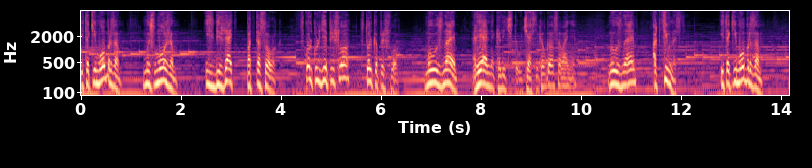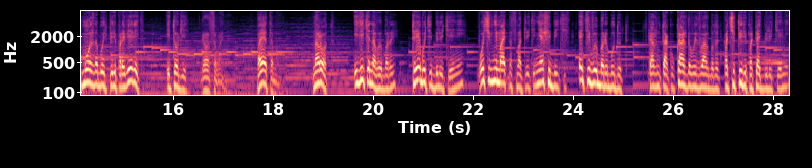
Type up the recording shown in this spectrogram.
И таким образом мы сможем избежать подтасовок. Сколько людей пришло, столько пришло. Мы узнаем реальное количество участников голосования. Мы узнаем активность. И таким образом можно будет перепроверить итоги голосования. Поэтому, народ, идите на выборы, требуйте бюллетеней, очень внимательно смотрите, не ошибитесь. Эти выборы будут, скажем так, у каждого из вас будут по 4, по 5 бюллетеней.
